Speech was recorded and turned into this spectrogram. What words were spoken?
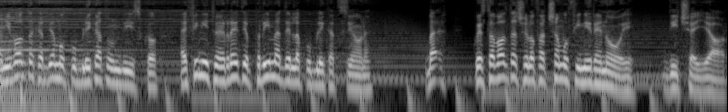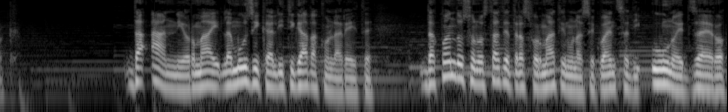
Ogni volta che abbiamo pubblicato un disco è finito in rete prima della pubblicazione. Beh, questa volta ce lo facciamo finire noi, dice York. Da anni ormai la musica litigava con la rete. Da quando sono state trasformate in una sequenza di 1 e 0,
